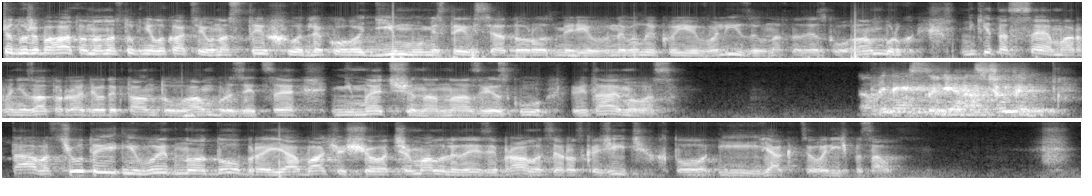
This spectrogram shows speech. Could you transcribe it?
Що дуже багато на наступній локації у нас тих, для кого дім умістився до розмірів невеликої валізи. У нас на зв'язку Гамбург. Нікіта Сема, організатор радіодиктанту в Гамбурзі. Це Німеччина на зв'язку. Вітаємо вас. Добрий день, студія. Нас чути? Та вас чути і видно добре. Я бачу, що чимало людей зібралося. Розкажіть, хто і як цьогоріч писав.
